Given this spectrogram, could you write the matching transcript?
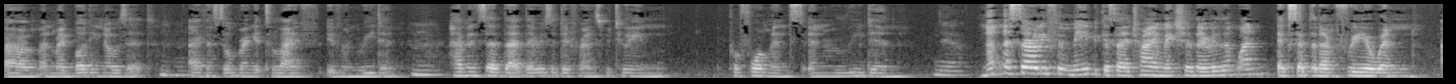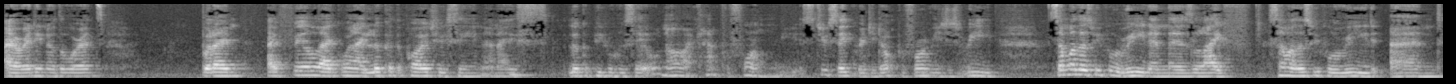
um, and my body knows it, mm-hmm. I can still bring it to life even reading. Mm. Having said that, there is a difference between performance and reading. Yeah. Not necessarily for me because I try and make sure there isn't one, except that I'm freer when I already know the words. But I I feel like when I look at the poetry scene and I mm. s- look at people who say, "Oh no, I can't perform. It's too sacred. You don't perform. You just read." Some of those people read and there's life. Some of those people read and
